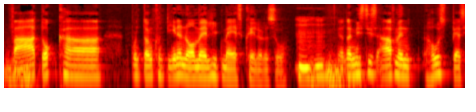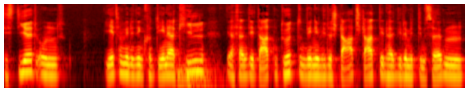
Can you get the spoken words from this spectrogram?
war Docker und dann Containername lieb MySQL oder so. Mhm. Ja, dann ist das auf meinen Host persistiert und jetzt, wenn ich den Container kill, ja, sind die Daten dort und wenn ich wieder starte, starte den halt wieder mit demselben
